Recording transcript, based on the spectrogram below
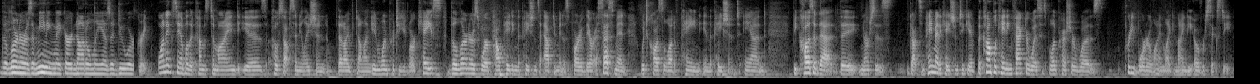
the learner as a meaning maker, not only as a doer. Great. One example that comes to mind is post op simulation that I've done. In one particular case, the learners were palpating the patient's abdomen as part of their assessment, which caused a lot of pain in the patient. And because of that, the nurses got some pain medication to give. The complicating factor was his blood pressure was pretty borderline, like 90 over 60.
